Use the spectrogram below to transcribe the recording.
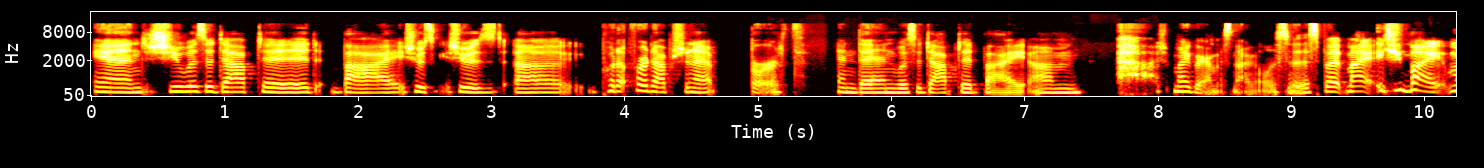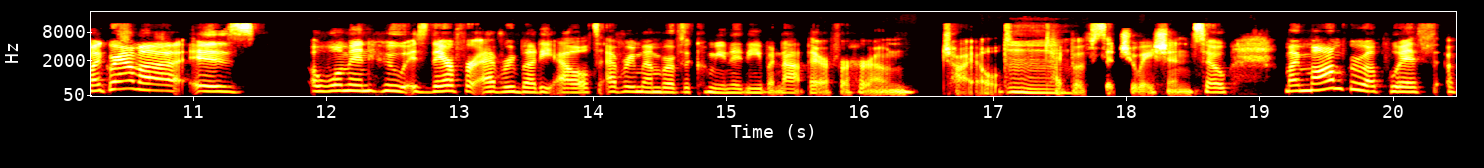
and she was adopted by she was she was uh, put up for adoption at birth and then was adopted by um, my grandma's not going to listen to this but my my my grandma is a woman who is there for everybody else every member of the community but not there for her own child mm. type of situation. So my mom grew up with a,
